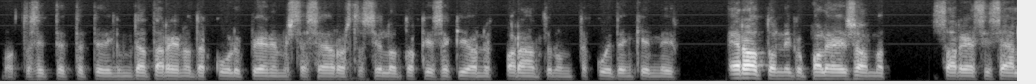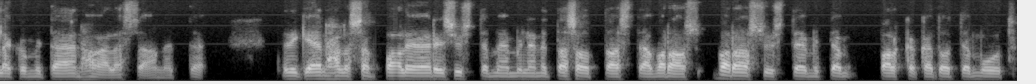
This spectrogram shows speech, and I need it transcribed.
Mutta sitten, että tietenkin mitä tarinoita kuuli pienemmistä seuroista, silloin toki sekin on nyt parantunut, mutta kuitenkin niin erot on niin paljon isommat sarjan sisällä kuin mitä NHL on, että tietenkin NHL on paljon eri systeemejä, millä ne tasoittaa sitä varaus, varaussysteemit ja palkkakatot ja muut,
